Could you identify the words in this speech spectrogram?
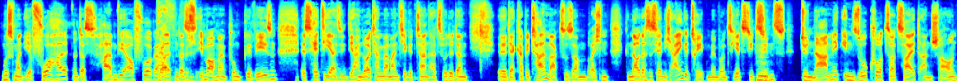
muss man ihr vorhalten und das haben wir auch vorgehalten. Ja, das ist immer auch mein Punkt gewesen. Es hätte ja, die Leute haben ja manche getan, als würde dann äh, der Kapitalmarkt zusammenbrechen. Genau das ist ja nicht eingetreten. Wenn wir uns jetzt die hm. Zinsdynamik in so kurzer Zeit anschauen,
